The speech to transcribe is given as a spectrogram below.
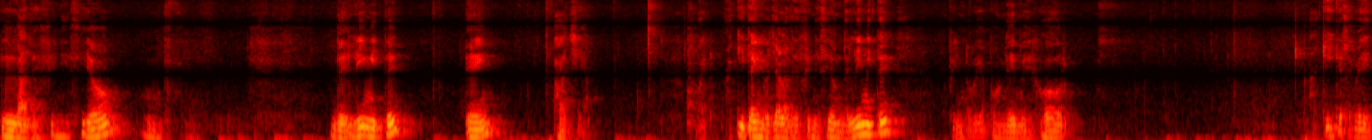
la definición de límite en H. Bueno, aquí tengo ya la definición del límite. En fin, lo voy a poner mejor aquí que se ve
